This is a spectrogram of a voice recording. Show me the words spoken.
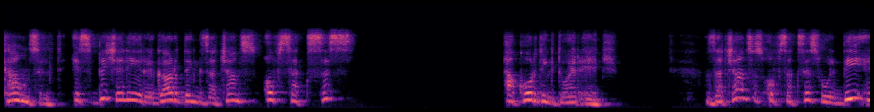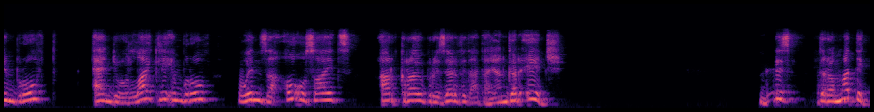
counseled, especially regarding the chance of success according to her age. The chances of success will be improved and will likely improve when the oocytes are cryopreserved at a younger age. There is dramatic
